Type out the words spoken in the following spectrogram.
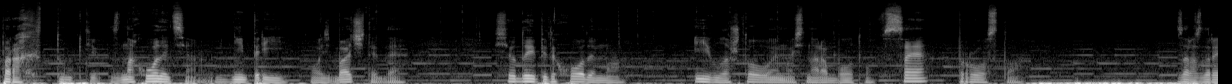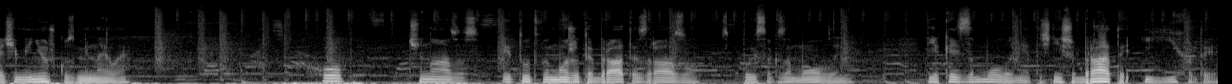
продуктів знаходиться в Дніпрі. Ось бачите де. Сюди підходимо і влаштовуємось на роботу. Все просто. Зараз, до речі, менюшку змінили. Хоп, чи назис. І тут ви можете брати зразу список замовлень. Якесь замовлення, точніше, брати і їхати.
